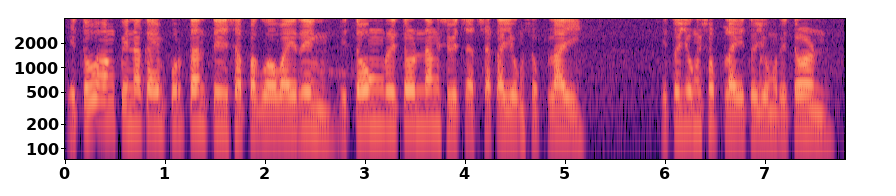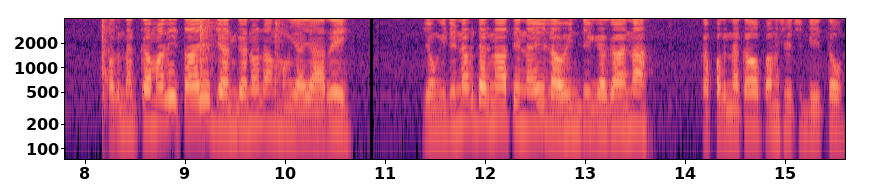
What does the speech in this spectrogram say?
Ito ang pinaka-importante sa pagwawiring. Itong return ng switch at saka yung supply. Ito yung supply, ito yung return. Pag nagkamali tayo dyan, ganun ang mangyayari. Yung idinagdag natin na ilaw, hindi gagana kapag naka-off ang switch dito.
